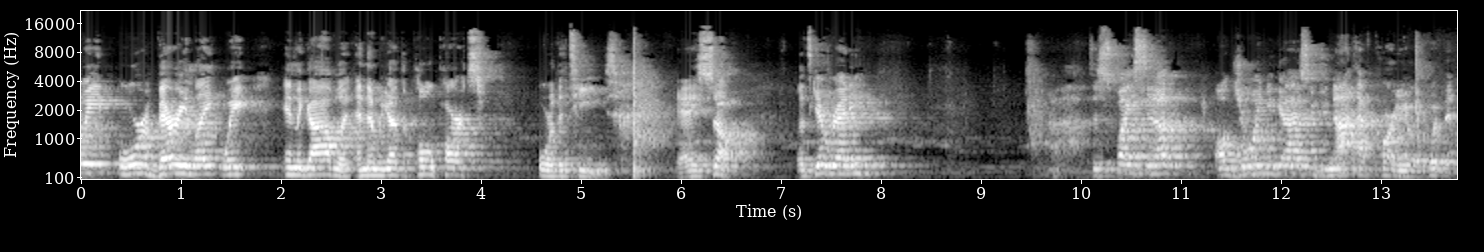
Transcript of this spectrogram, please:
weight or very light weight in the goblet, and then we got the pull aparts or the tees. Okay, so let's get ready. To spice it up, I'll join you guys who do not have cardio equipment.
